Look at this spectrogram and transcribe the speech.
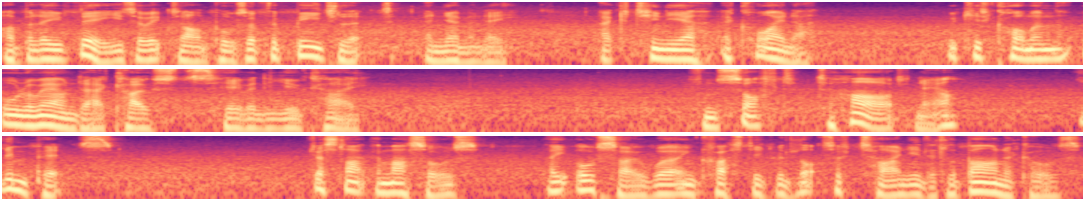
I believe these are examples of the beadlet anemone, Actinia equina, which is common all around our coasts here in the UK from soft to hard now, limpets. Just like the mussels, they also were encrusted with lots of tiny little barnacles.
